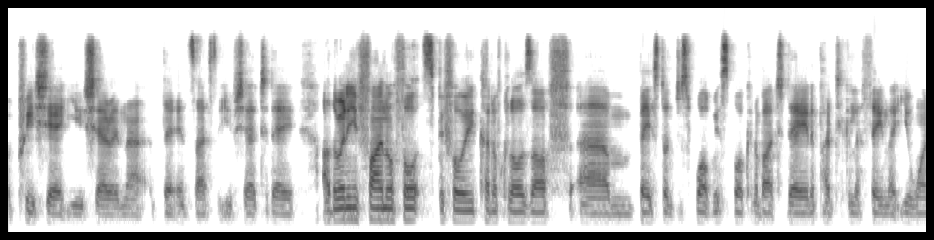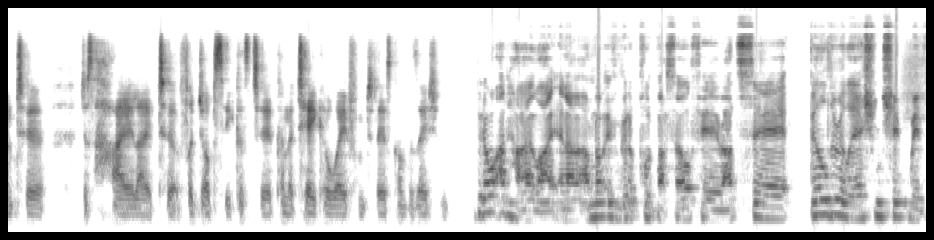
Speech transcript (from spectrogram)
appreciate you sharing that the insights that you've shared today. Are there any final thoughts before we kind of close off, um, based on just what we've spoken about today, and a particular thing that you want to just highlight to, for job seekers to kind of take away from today's conversation? You know what I'd highlight, and I, I'm not even going to plug myself here. I'd say build a relationship with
